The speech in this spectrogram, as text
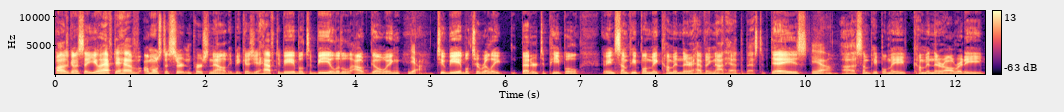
Well, I was going to say you have to have almost a certain personality because you have to be able to be a little outgoing. Yeah. To be able to relate better to people. I mean, some people may come in there having not had the best of days. Yeah. Uh, some people may come in there already,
